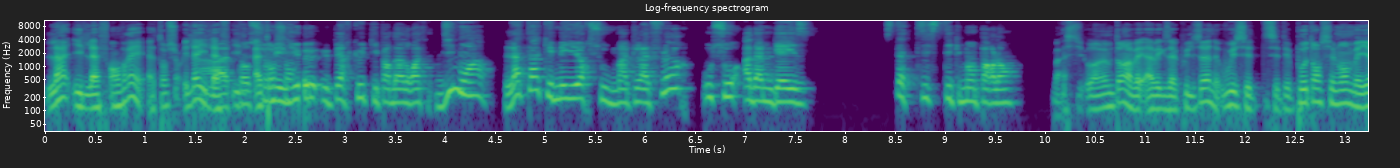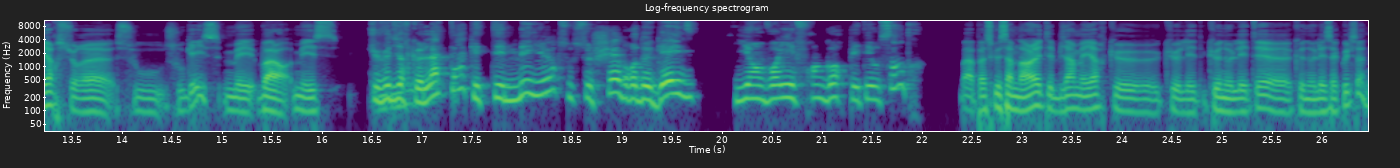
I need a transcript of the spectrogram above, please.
Là, il l'a en vrai. Attention. Et là, il a. Attention, attention. les yeux, uppercut qui part de la droite. Dis-moi, l'attaque est meilleure sous Mac ou sous Adam Gaze, statistiquement parlant? Bah, en même temps, avec, avec Zach Wilson, oui, c'était potentiellement meilleur sur, euh, sous, sous Gaze, mais, bah alors, mais tu veux dire que l'attaque était meilleure sous ce chèvre de Gaze qui a envoyé Frank Gore péter au centre? Bah parce que Sam Darnold était bien meilleur que, que, les, que ne l'était euh, que ne Zach Wilson.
